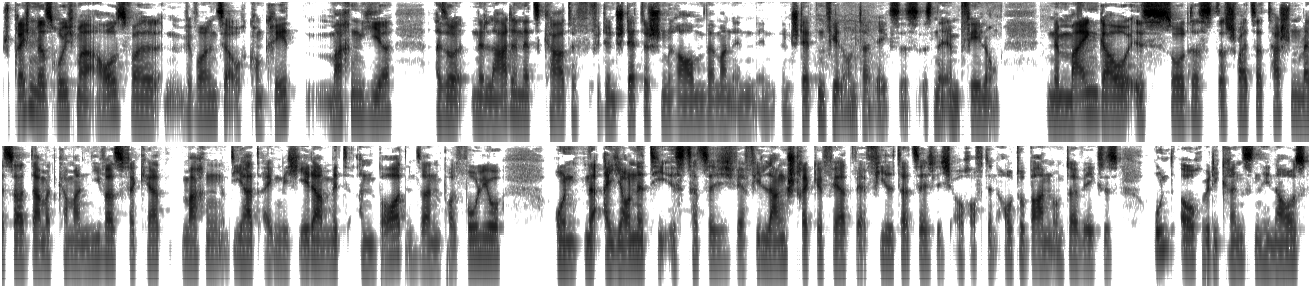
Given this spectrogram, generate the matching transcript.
sprechen wir es ruhig mal aus, weil wir wollen es ja auch konkret machen hier. Also eine Ladenetzkarte für den städtischen Raum, wenn man in, in, in Städten viel unterwegs ist, ist eine Empfehlung. Eine Maingau ist so dass das Schweizer Taschenmesser, damit kann man nie was verkehrt machen. Die hat eigentlich jeder mit an Bord in seinem Portfolio. Und eine Ionity ist tatsächlich, wer viel Langstrecke fährt, wer viel tatsächlich auch auf den Autobahnen unterwegs ist und auch über die Grenzen hinaus,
